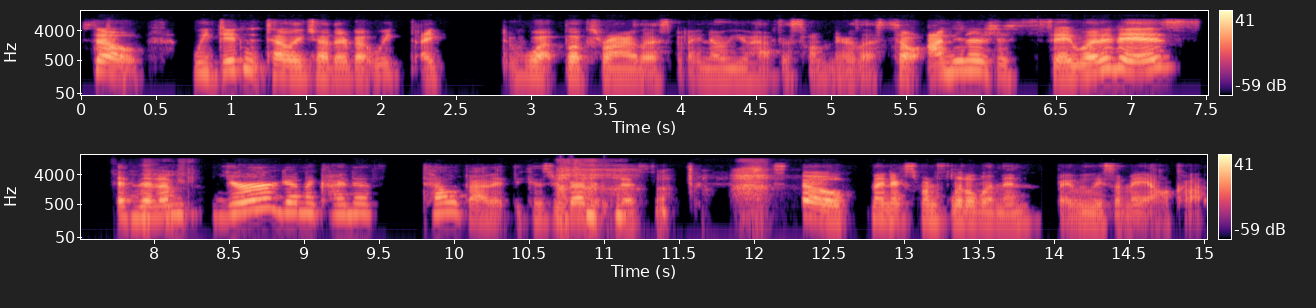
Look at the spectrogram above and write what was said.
so we didn't tell each other, but we, I, what books were on our list, but I know you have this one on your list. So I'm going to just say what it is, and then I'm, you're going to kind of tell about it because you're better at this. So my next one is Little Women by Louisa May Alcott.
